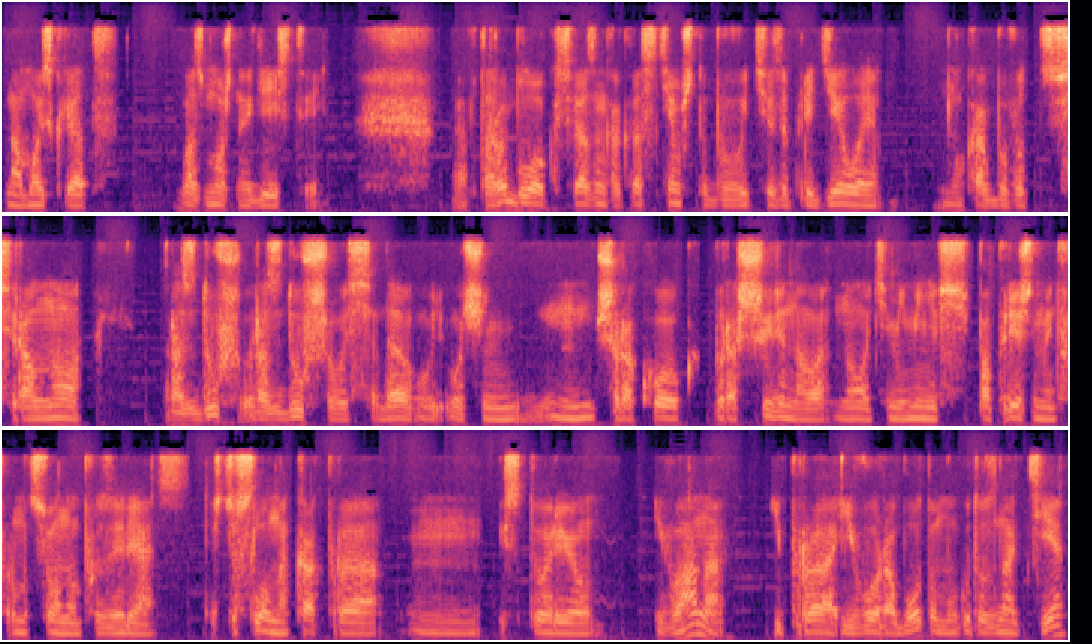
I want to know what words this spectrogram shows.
на мой взгляд, возможных действий. А второй блок связан как раз с тем, чтобы выйти за пределы, ну, как бы вот все равно раздув, раздувшегося, да, очень широко как бы расширенного, но тем не менее по-прежнему информационного пузыря. То есть, условно, как про м, историю Ивана и про его работу могут узнать те,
